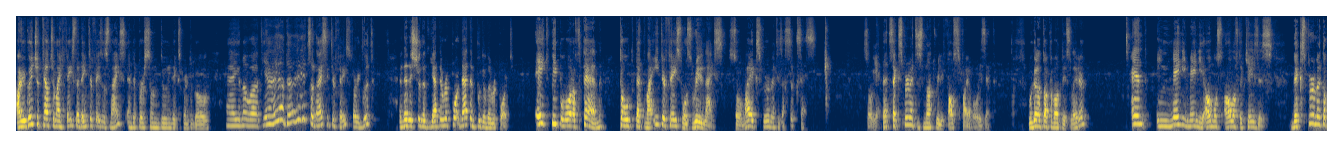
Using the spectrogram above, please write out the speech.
Are you going to tell to my face that the interface is nice? And the person doing the experiment will go, you know what? Yeah, yeah, it's a nice interface, very good. And then the student get the report, that and put on the report. Eight people out of 10 told that my interface was really nice. So my experiment is a success. So yeah, that experiment is not really falsifiable, is it? We're gonna talk about this later. And in many, many, almost all of the cases, the experimental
